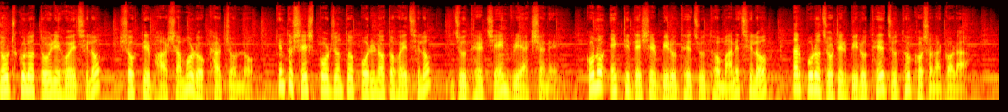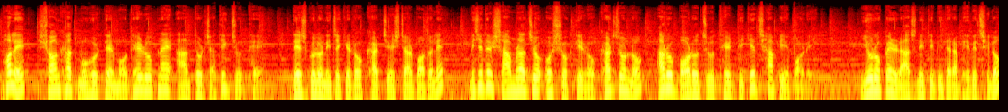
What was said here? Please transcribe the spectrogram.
জোটগুলো তৈরি হয়েছিল শক্তির ভারসাম্য রক্ষার জন্য, কিন্তু শেষ পর্যন্ত পরিণত হয়েছিল যুদ্ধের চেইন রিয়াকশনে কোনো একটি দেশের বিরুদ্ধে যুদ্ধ মানে ছিল তার পুরো জোটের বিরুদ্ধে যুদ্ধ ঘোষণা করা। ফলে সংঘাত মুহূর্তের মধ্যে রূপ নেয় আন্তর্জাতিক যুদ্ধে। দেশগুলো নিজেকে রক্ষার চেষ্টার বদলে নিজেদের সাম্রাজ্য ও শক্তি রক্ষার জন্য আরও বড় যুদ্ধের দিকে ঝাঁপিয়ে পড়ে। ইউরোপের রাজনীতিবিদেরা ভেবেছিল,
